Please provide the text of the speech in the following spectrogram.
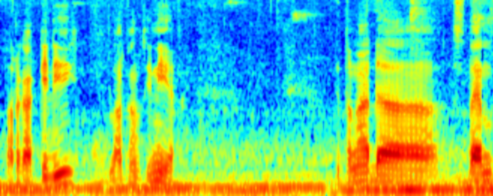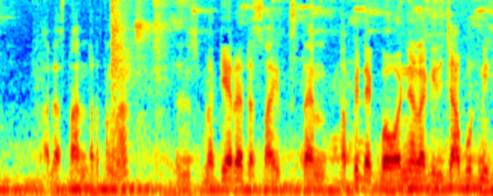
star kaki di belakang sini ya. Di tengah ada stand ada standar tengah dan sebelah kiri ada side stand tapi deck bawahnya lagi dicabut nih.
